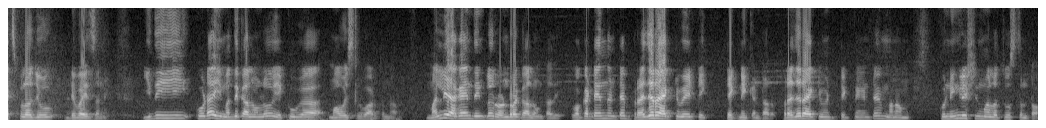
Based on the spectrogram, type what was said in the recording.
ఎక్స్ప్లోజివ్ డివైస్ అని. ఇది కూడా ఈ మధ్యకాలంలో ఎక్కువగా మావోయిస్టులు వాడుతున్నారు. మళ్ళీ అగైన్ దీంట్లో రెండు రకాలు ఉంటుంది. ఒకటేంటంటే ప్రెజర్ యాక్టివేటింగ్ టెక్నిక్ అంటారు. ప్రెజర్ యాక్టివేట్ టెక్నిక్ అంటే మనం కొన్ని ఇంగ్లీష్ సినిమాల్లో చూస్తుంటాం.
